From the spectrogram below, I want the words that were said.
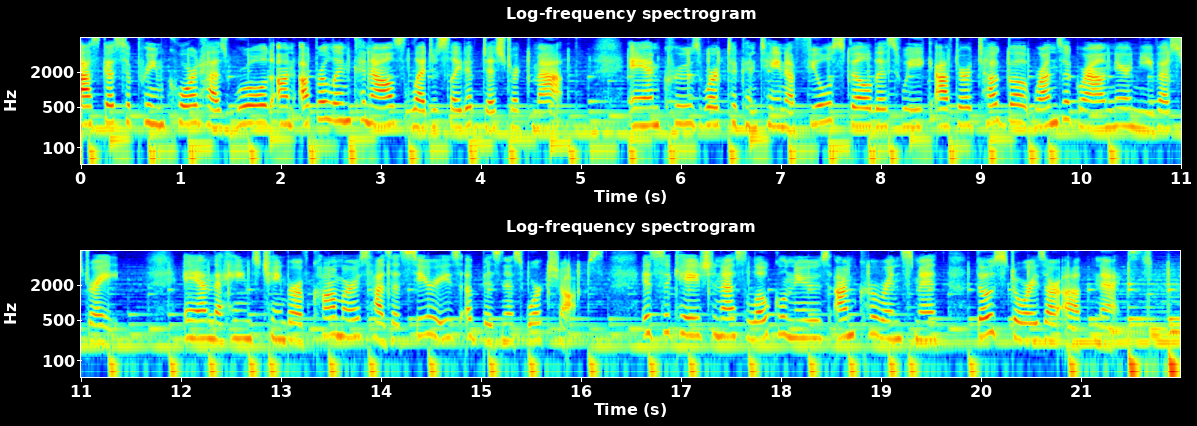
Alaska Supreme Court has ruled on Upper Lynn Canal's legislative district map. And crews work to contain a fuel spill this week after a tugboat runs aground near Neva Strait. And the Haines Chamber of Commerce has a series of business workshops. It's the KHNS local news. I'm Corinne Smith. Those stories are up next.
